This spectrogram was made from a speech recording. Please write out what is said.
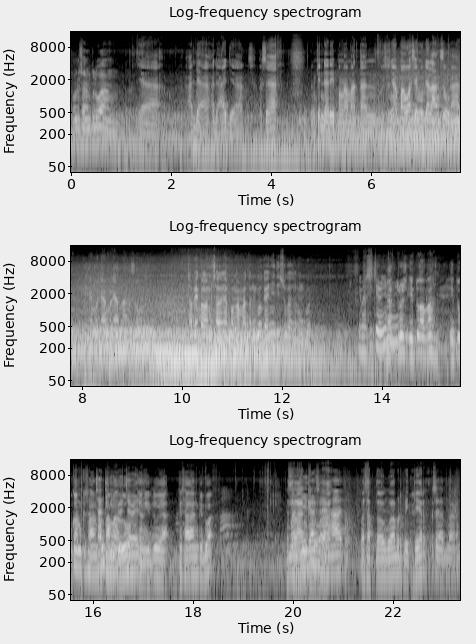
urusan peluang ya ada ada aja maksudnya mungkin dari pengamatan khususnya pawas yang udah langsung kan yang udah melihat langsung tapi kalau misalnya pengamatan gue kayaknya dia suka sama gue Gimana sih ceweknya? Nah, terus itu apa? Itu kan kesalahan Cantik pertama lu ceweknya. yang itu ya. Kesalahan kedua kesalahan Majidah kedua sehat pas waktu gua berpikir sehat banget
